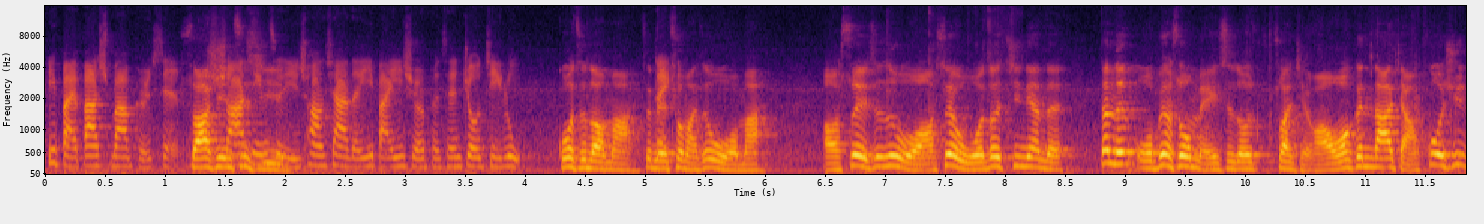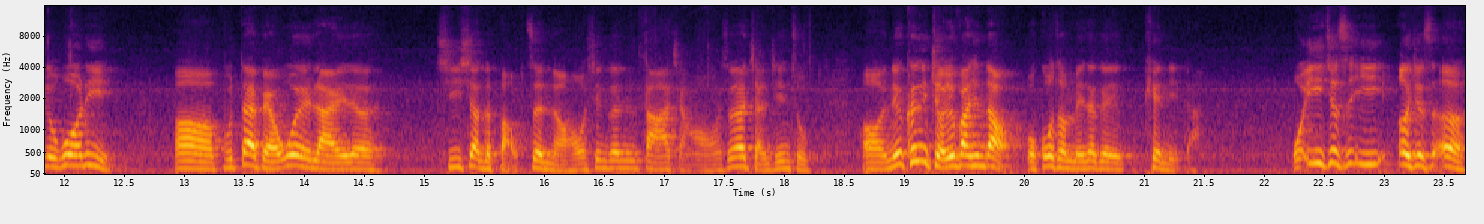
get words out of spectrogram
一百八十八 percent，刷新自己创下的一百一十二 percent 旧纪录，郭子龙吗，这没错嘛，这是我嘛，哦，所以这是我，所以我都尽量的。当然，我没有说每一次都赚钱啊，我要跟大家讲，过去的获利啊，不代表未来的绩效的保证哦。我先跟大家讲哦，所以要讲清楚哦。你可能久就发现到，我郭总没在跟你骗你的，我一就是一，二就是二，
